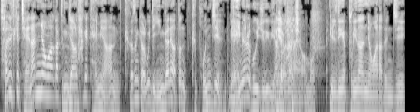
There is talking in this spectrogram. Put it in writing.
사실 이렇게 재난 영화가 등장을 음. 하게 되면 그것은 결국 이제 인간의 어떤 그 본질 내면을 네. 보여주기 위한 네, 거잖아요. 맞아. 뭐 빌딩에 불이 난 영화라든지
